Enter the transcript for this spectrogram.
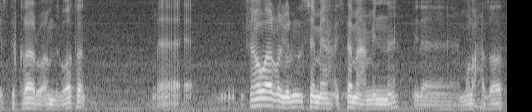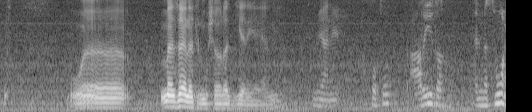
استقرار وامن الوطن. فهو الرجل سمع استمع منا إلى ملاحظات وما زالت المشاورات جارية يعني. يعني خطوط عريضة المسموح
